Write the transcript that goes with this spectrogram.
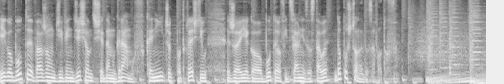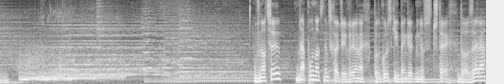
Jego buty ważą 97 gramów. Kenijczyk podkreślił, że jego buty oficjalnie zostały dopuszczone do zawodów. W nocy na północnym wschodzie i w rejonach podgórskich będzie od minus 4 do 0.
